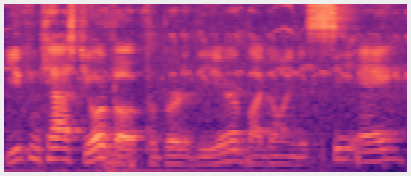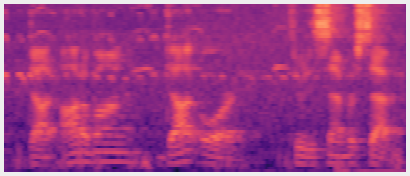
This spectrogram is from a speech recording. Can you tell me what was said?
You can cast your vote for Bird of the Year by going to ca.audubon.org through December 7th.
